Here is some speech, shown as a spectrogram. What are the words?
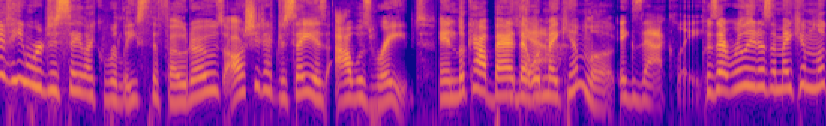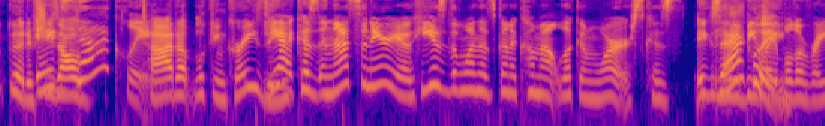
if he were to say like release the photos, all she'd have to say is I was raped, and look how bad that would make him look. Exactly. Because that really doesn't make him look good if she's all Exactly. tied up looking crazy. Yeah, because in that scenario, he is the one that's going to come out looking worse because Exactly. he would be labeled a, ra-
